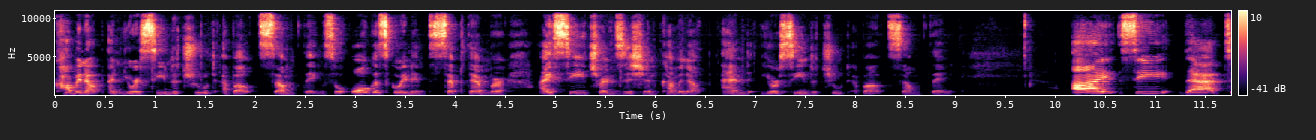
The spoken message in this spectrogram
coming up and you're seeing the truth about something. So August going into September, I see transition coming up and you're seeing the truth about something. I see that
